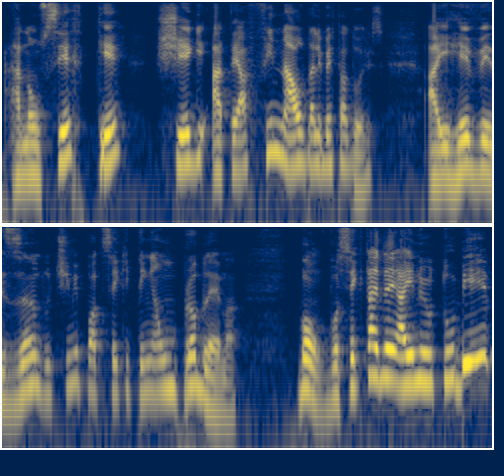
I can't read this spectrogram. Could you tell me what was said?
a não ser que chegue até a final da Libertadores. Aí revezando o time pode ser que tenha um problema. Bom, você que tá aí no YouTube,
